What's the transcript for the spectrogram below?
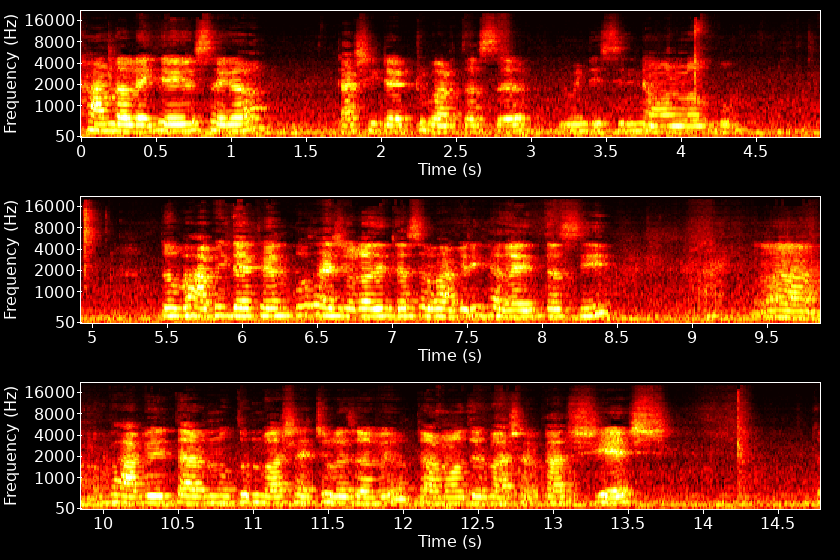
ঠান্ডা লেগে গেছে গা কাশিটা একটু বাড়তেছে মেডিসিন নেওয়ার লাগবো। তো ভাবি দেখেন কোথায় চলে দিতেছে ভাবির খেলা দিতেছি ভাবি তার নতুন বাসায় চলে যাবে তো আমাদের বাসার কাজ শেষ। তো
